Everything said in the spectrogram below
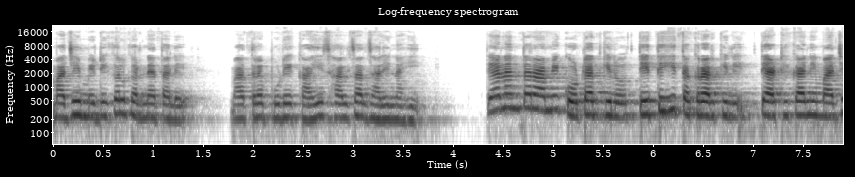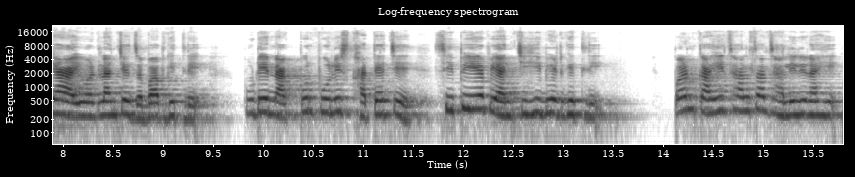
माझे मेडिकल करण्यात आले. मात्र पुढे काहीच हालचाल झाली नाही. त्यानंतर आम्ही कोर्टात गेलो. तेथेही तक्रार केली. त्या ठिकाणी माझ्या आईवडिलांचे जबाब घेतले. पुढे नागपूर पोलीस खात्याचे सी पी एफ यांचीही भेट घेतली. पण काहीच हालचाल झालेली नाही.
